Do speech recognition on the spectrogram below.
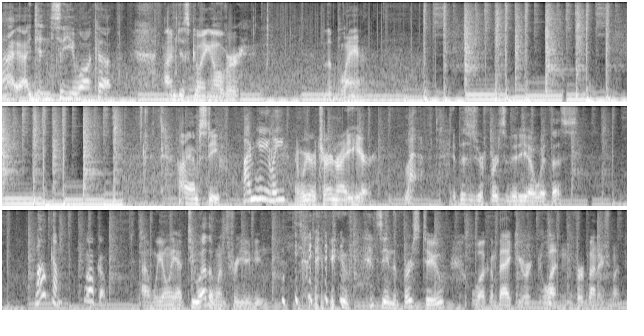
Hi, I didn't see you walk up. I'm just going over the plan. Hi, I'm Steve, I'm Haley. and we are turned right here. Left. If this is your first video with us, Welcome. welcome. Um, we only have two other ones for you. If, you. if you've seen the first two, welcome back. You're a glutton for punishment.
